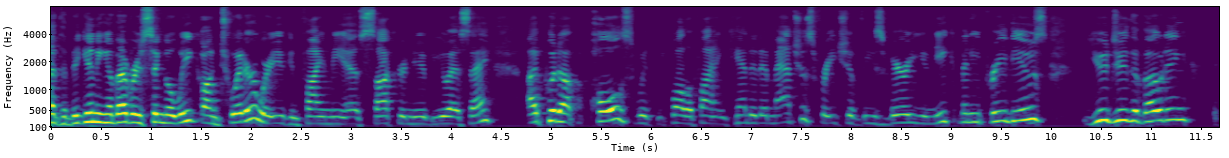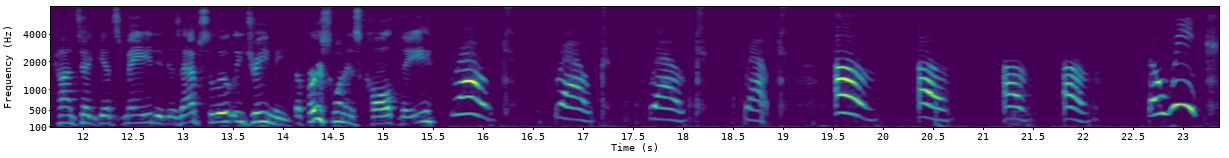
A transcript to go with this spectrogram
At the beginning of every single week on Twitter, where you can find me as Soccer Noob USA, I put up polls with the qualifying candidate matches for each of these very unique mini previews. You do the voting, the content gets made. It is absolutely dreamy. The first one is called the Route, Route, Route, Route of, of, of, of the week,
